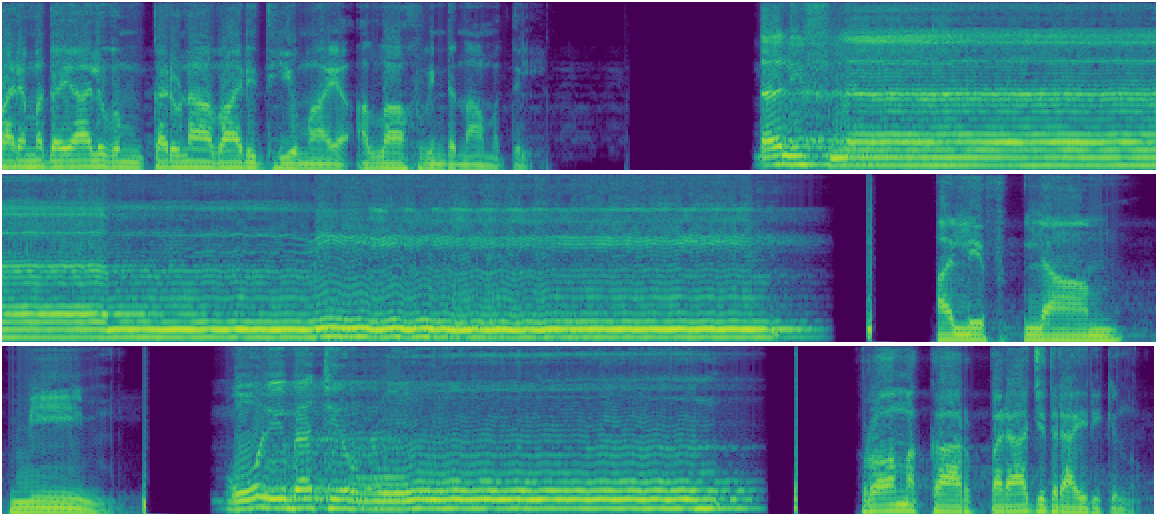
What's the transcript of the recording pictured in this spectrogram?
പരമദയാലുവും കരുണാവാരിധിയുമായ അള്ളാഹുവിന്റെ നാമത്തിൽ. അലിഫ് ലാം മീം. റോമക്കാർ പരാജിതരായിരിക്കുന്നു.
